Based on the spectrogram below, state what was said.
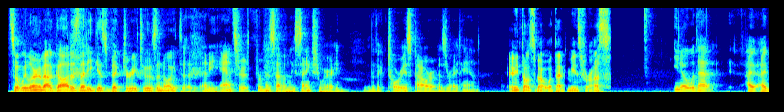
So, what we learn about God is that he gives victory to his anointed and he answers from his heavenly sanctuary with the victorious power of his right hand. Any thoughts about what that means for us? You know, with that, I, I,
